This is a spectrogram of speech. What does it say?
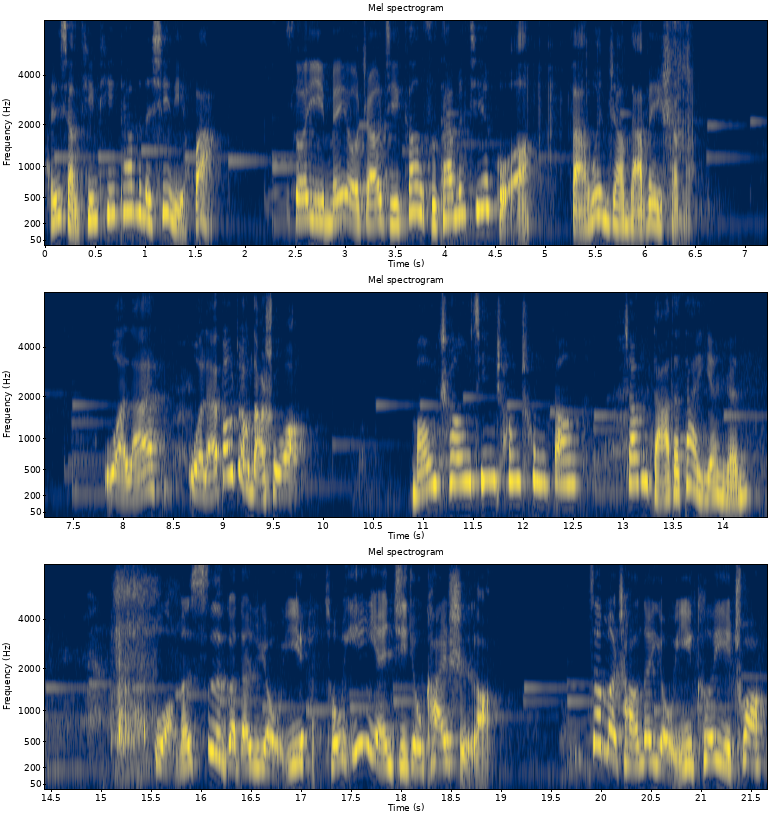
很想听听他们的心里话，所以没有着急告诉他们结果，反问张达为什么。我来，我来帮张达说。毛超经常充当张达的代言人。我们四个的友谊从一年级就开始了，这么长的友谊可以创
